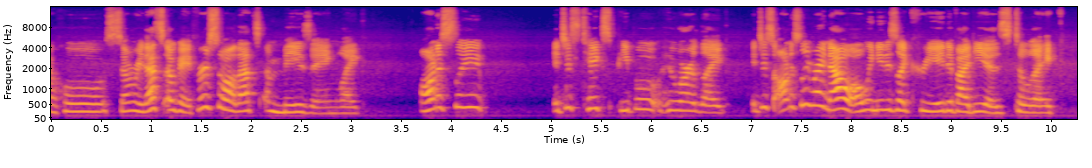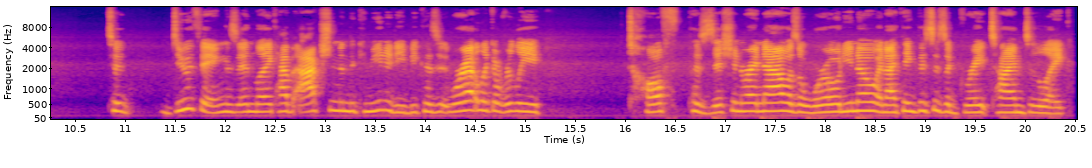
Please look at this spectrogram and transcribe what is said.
the whole summary. That's okay first of all that's amazing. Like honestly it just takes people who are like it just honestly right now all we need is like creative ideas to like to do things and like have action in the community because we're at like a really tough position right now as a world, you know, and I think this is a great time to like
